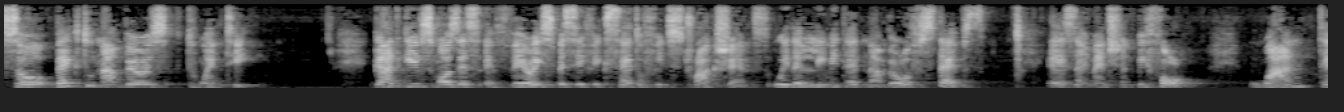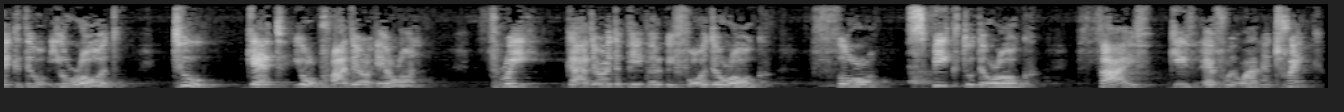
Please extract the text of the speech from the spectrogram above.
So back to Numbers 20. God gives Moses a very specific set of instructions with a limited number of steps. As I mentioned before, one, take the, your rod. Two, get your brother Aaron. Three, gather the people before the rock. Four, speak to the rock. Five, give everyone a drink.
